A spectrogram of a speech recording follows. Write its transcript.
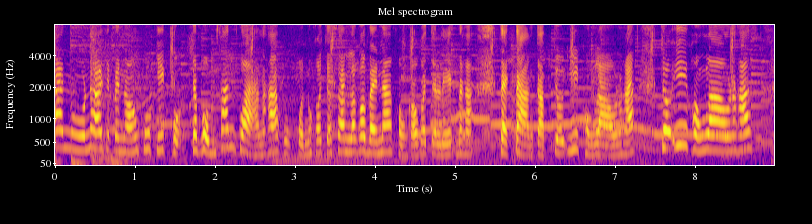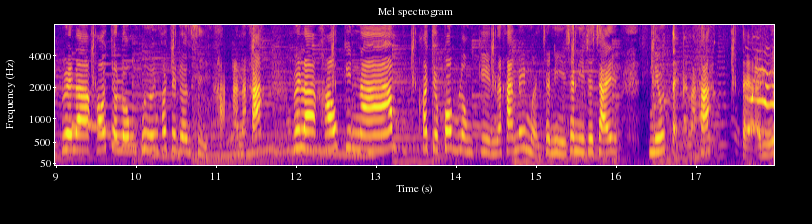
ด้านนู้นนะคะจะเป็นน้องกุ๊กกิ๊กจะผมสั้นกว่านะคะขนของเขาจะสั้นแล้วก็ใบหน้าของเขาก็จะเล็กนะคะ แตกต่างกับโจอี้ของเรานะคะ โจอี้ของเรานะคะ เวลาเขาจะลงพื้นเขาจะเดินสี่ขานะคะ เวลาเขากินน้ำเขาจะก้มลงกินนะคะ ไม่เหมือนชะนีชะนีจะใช้นิ้วแตะนะคะ แต่อันนี้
